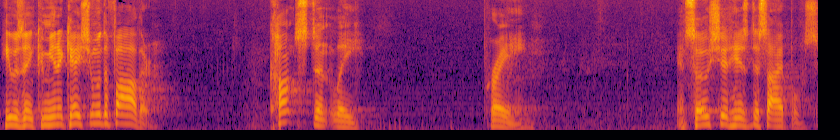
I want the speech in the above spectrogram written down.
he was in communication with the Father, constantly praying. And so should his disciples.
